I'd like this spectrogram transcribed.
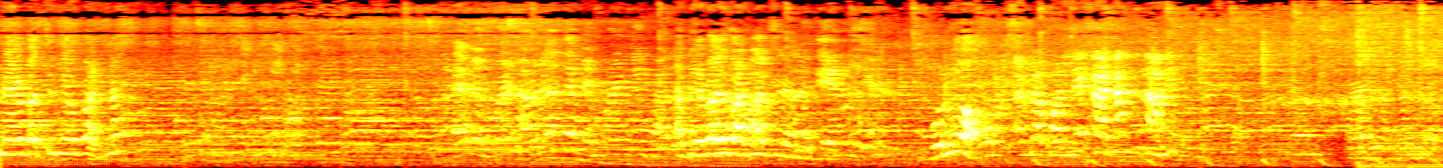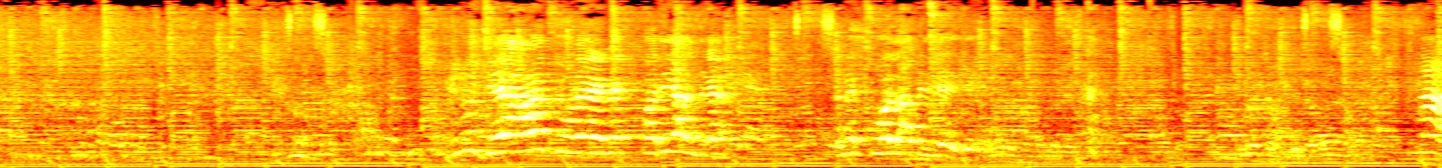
मैं बच्चे पढ़ना બોલો. બંને એનું જે આવે જોડે એને કરી આલ દે. અને કોલ આવી જાય છે ના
